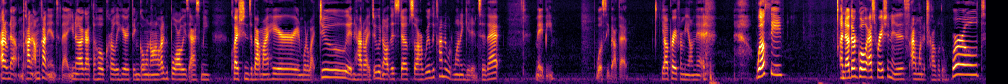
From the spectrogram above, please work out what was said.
I don't know. I'm kind of I'm kind of into that. You know, I got the whole curly hair thing going on. A lot of people always ask me questions about my hair and what do I do and how do I do it and all this stuff. So I really kind of would want to get into that. Maybe. We'll see about that. Y'all pray for me on that. we'll see. Another goal aspiration is I want to travel the world.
